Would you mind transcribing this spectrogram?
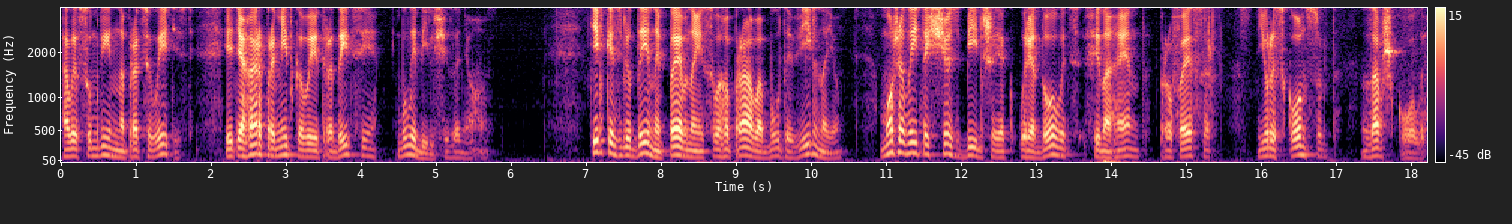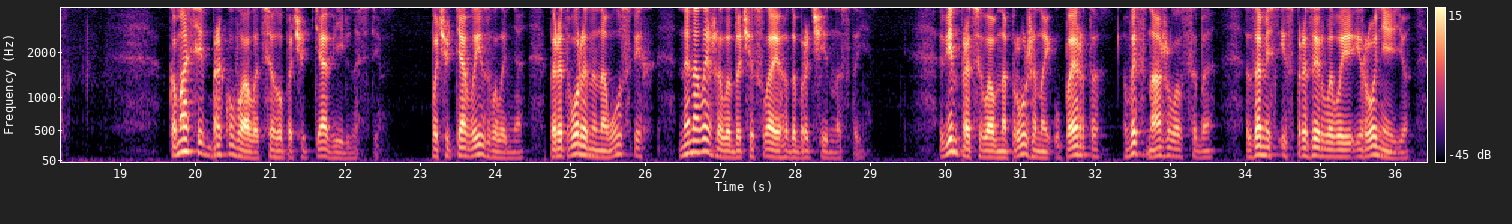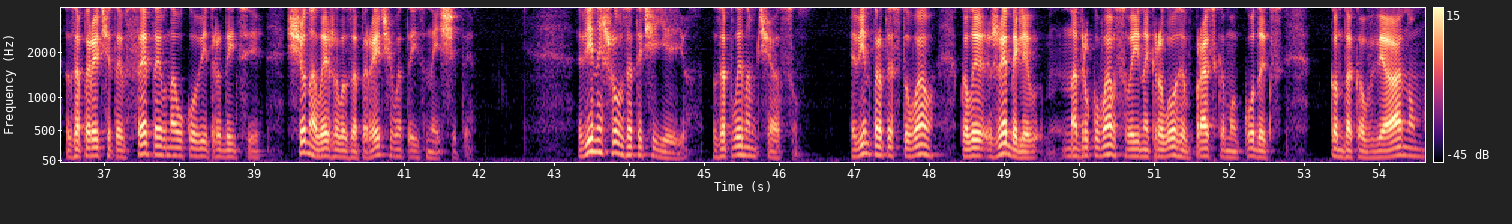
але сумлінна працьовитість і тягар приміткової традиції були більші за нього. Тільки з людини, певної свого права бути вільною, може вийти щось більше, як урядовець, фінагент, професор, юрисконсульт, завшколи. Комасі бракувало цього почуття вільності. Почуття визволення, перетворене на успіх, не належало до числа його доброчинностей. Він працював напружено й уперто, виснажував себе, замість із презирливою іронією заперечити все те в науковій традиції, що належало заперечувати і знищити. Він йшов за течією, за плином часу. Він протестував, коли Жебелєв надрукував свої некрологи в праському кодекс Кондаковвіаном,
